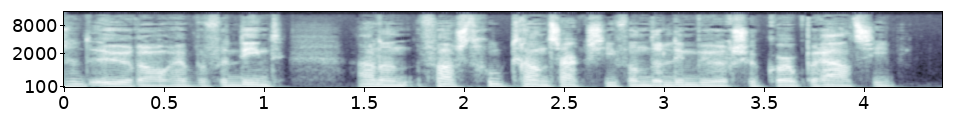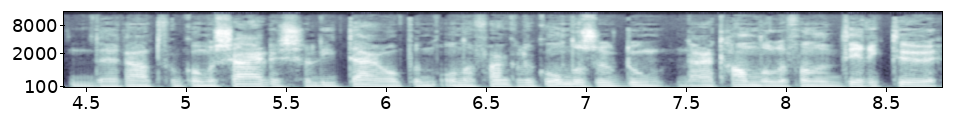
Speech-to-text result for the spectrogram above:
184.000 euro hebben verdiend... aan een vastgoedtransactie van de Limburgse corporatie. De Raad van Commissarissen liet daarop een onafhankelijk onderzoek doen... naar het handelen van de directeur.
